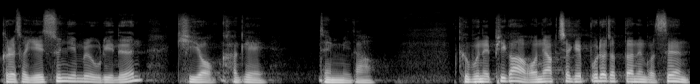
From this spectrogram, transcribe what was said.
그래서 예수님을 우리는 기억하게 됩니다. 그분의 피가 언약책에 뿌려졌다는 것은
